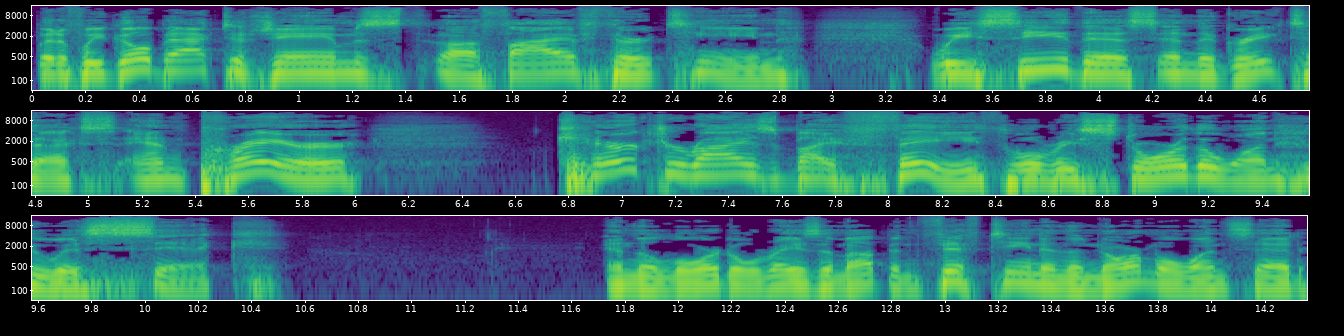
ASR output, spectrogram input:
But if we go back to James uh, 5:13, we see this in the Greek text and prayer characterized by faith will restore the one who is sick and the Lord will raise him up. And 15 in the normal one said,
